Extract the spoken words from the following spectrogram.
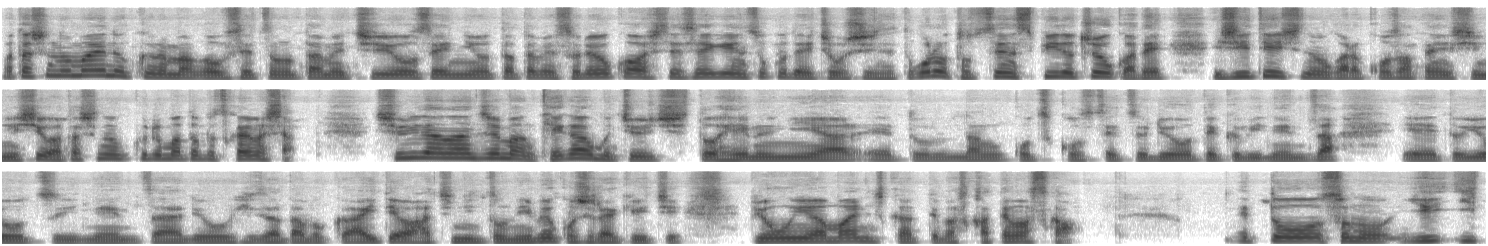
私の前の車が右折のため中央線に寄ったため、それをかわして制限速度で調子したところ、突然スピード超過で一時停止の方から交差点に進入し、私の車とぶつかりました。修理代70万、怪我を無中止とヘルニア、えっ、ー、と、軟骨骨折、両手首捻挫、えっ、ー、と、腰椎捻挫、両膝打撲、相手は8人と2分腰らき打ち。病院は毎日使ってます。勝てますか？えっと、その、言っ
